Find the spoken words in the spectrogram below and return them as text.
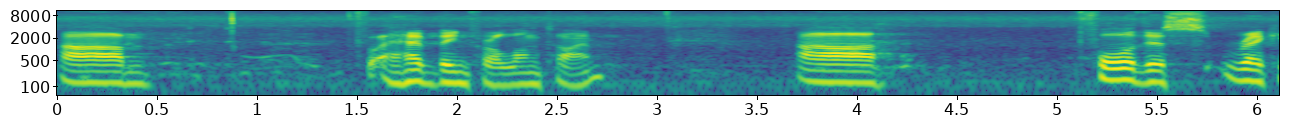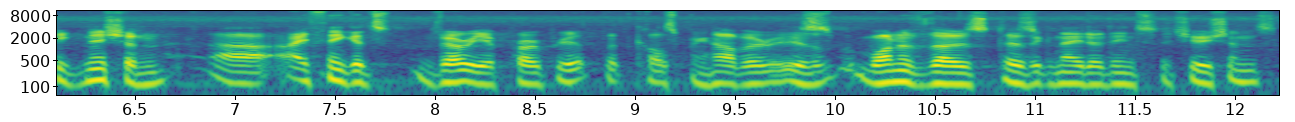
um, for, have been for a long time, uh, for this recognition. Uh, I think it's very appropriate that Cold Spring Harbor is one of those designated institutions.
